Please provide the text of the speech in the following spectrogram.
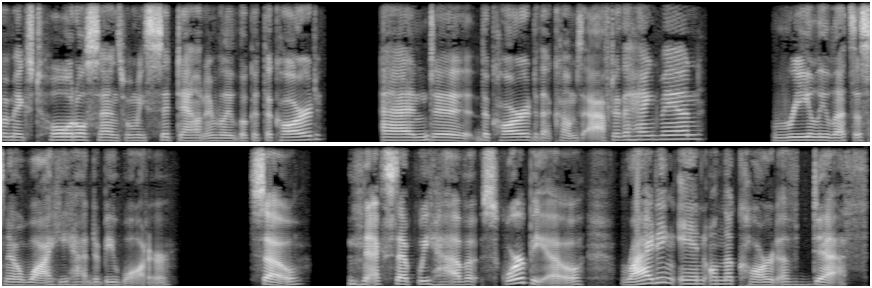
but makes total sense when we sit down and really look at the card. And uh, the card that comes after the hanged man really lets us know why he had to be water. So, next up, we have Scorpio riding in on the card of death.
